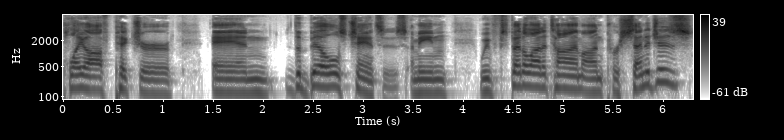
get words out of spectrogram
playoff picture and the Bills' chances. I mean, we've spent a lot of time on percentages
